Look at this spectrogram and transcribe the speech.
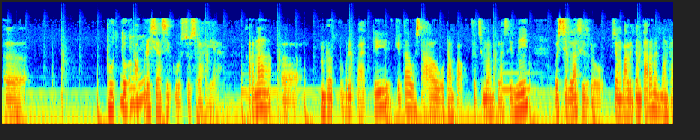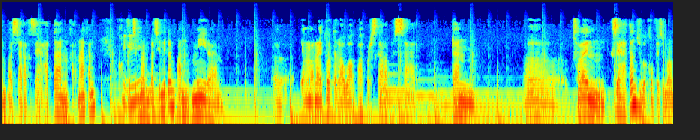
uh, butuh mm -hmm. apresiasi khusus lah ya. Karena uh, menurutku pribadi kita harus tahu dampak COVID-19 ini wis jelas gitu loh. Yang paling kentara memang dampak secara kesehatan karena kan COVID-19 ini kan pandemi kan. Uh, yang mana itu adalah wabah berskala besar. Dan uh, selain kesehatan juga COVID-19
